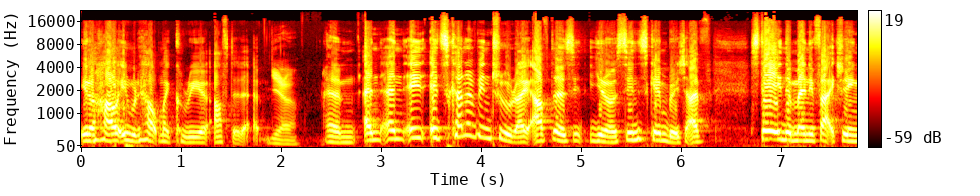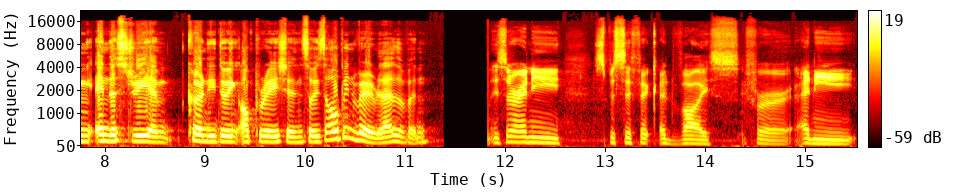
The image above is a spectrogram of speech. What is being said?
you know, how it would help my career after that. Yeah. Um, and and it, it's kind of been true, right? After you know, since Cambridge, I've stayed in the manufacturing industry and currently doing operations, so it's all been very relevant. Is there any specific advice for any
